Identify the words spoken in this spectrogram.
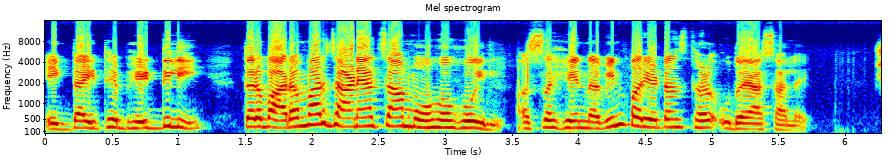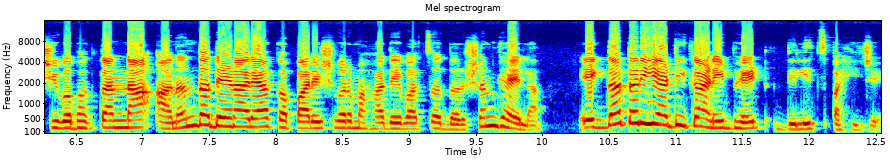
एकदा इथे भेट दिली तर वारंवार जाण्याचा मोह होईल असं हे नवीन पर्यटन स्थळ उदयास आलंय. शिवभक्तांना आनंद देणाऱ्या कपारेश्वर महादेवाचं दर्शन घ्यायला एकदा तरी या ठिकाणी भेट दिलीच पाहिजे.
